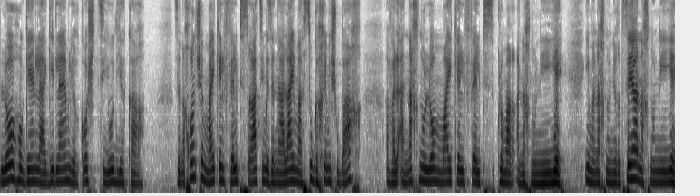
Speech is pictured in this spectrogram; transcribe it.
לא הוגן להגיד להם לרכוש ציוד יקר. זה נכון שמייקל פלפס רץ עם איזה נעליים מהסוג הכי משובח, אבל אנחנו לא מייקל פלפס, כלומר, אנחנו נהיה. אם אנחנו נרצה, אנחנו נהיה.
